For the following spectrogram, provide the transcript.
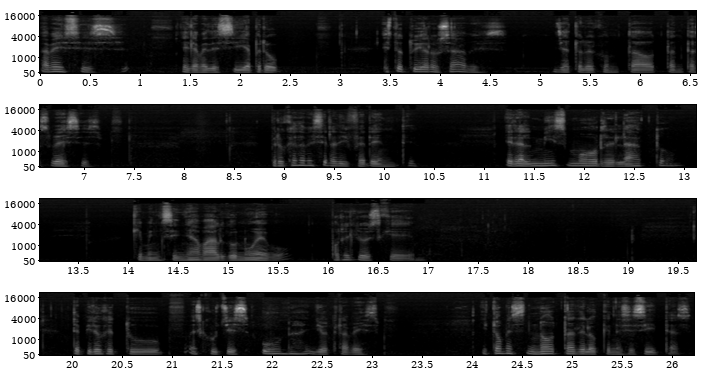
A veces ella me decía, pero esto tú ya lo sabes, ya te lo he contado tantas veces. Pero cada vez era diferente. Era el mismo relato que me enseñaba algo nuevo. Por ello es que te pido que tú escuches una y otra vez y tomes nota de lo que necesitas.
